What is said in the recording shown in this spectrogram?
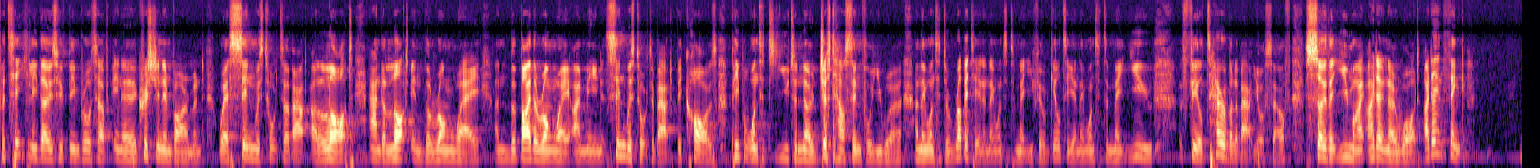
particularly those who've been brought up in a Christian environment where sin was talked about a lot and a lot in the wrong way. And the, by the wrong way, I mean sin was talked about because people wanted you to know just how sinful you were, and they wanted to rub it in, and they wanted to make you feel guilty, and they wanted to make you feel terrible about yourself so that you might, I don't know what. I don't think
